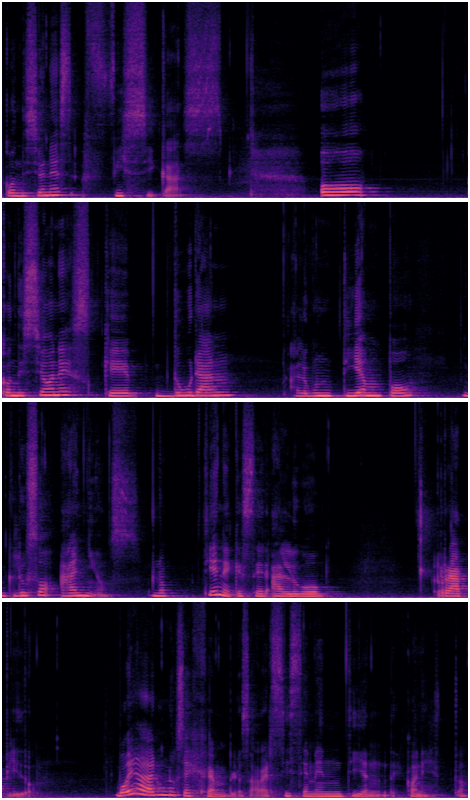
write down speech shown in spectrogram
condiciones físicas o condiciones que duran algún tiempo, incluso años. No tiene que ser algo rápido. Voy a dar unos ejemplos a ver si se me entiende con esto.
